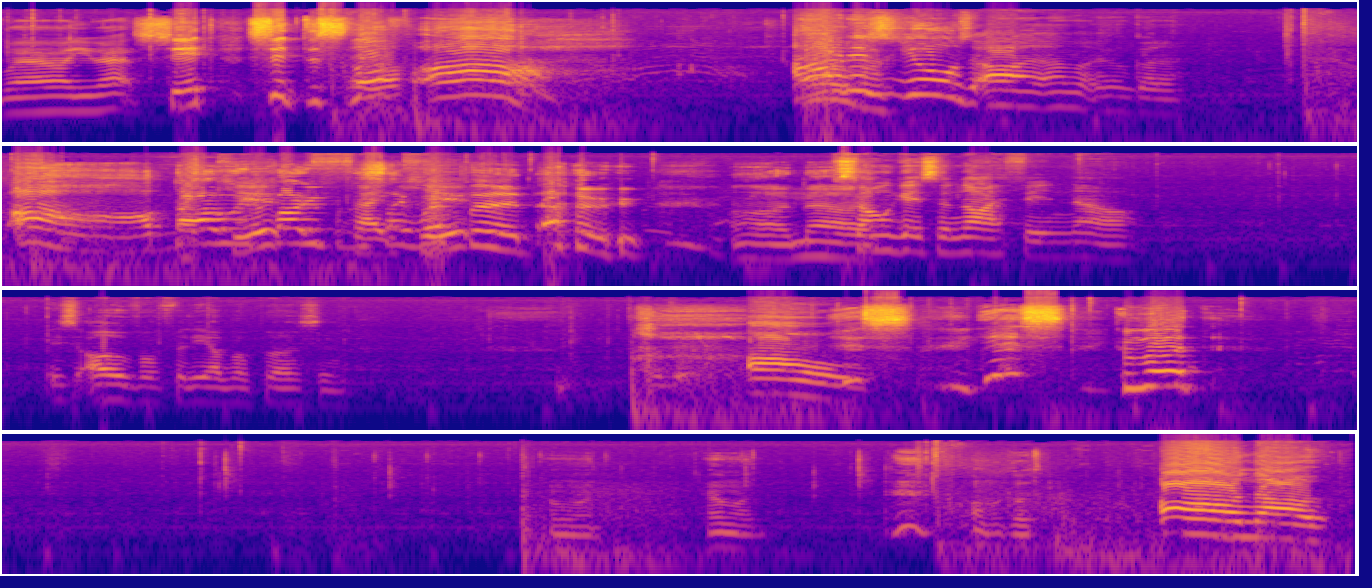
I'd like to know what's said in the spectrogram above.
Where are you at? Sid? Sid the sloth? Oh! How Oh, does yours? Oh, I'm not even gonna. Oh, no, we're both the same you. weapon. No. Oh, no. Someone gets a knife in now. It's over for the other person. Oh, Yes, yes, come on. Come on, come on. Oh my god. oh no!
